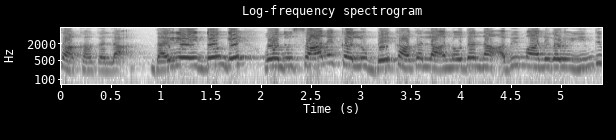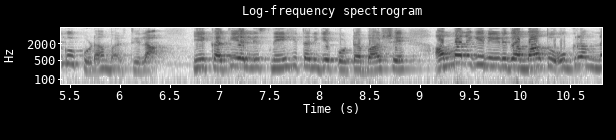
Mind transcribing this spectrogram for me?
ಸಾಕಾಗಲ್ಲ. ಧೈರ್ಯ ಇದ್ದೋಂಗೆ ಒಂದು ಸಾನೆ ಕಲ್ಲು ಬೇಕಾಗಲ್ಲ ಅನ್ನೋದನ್ನ ಅಭಿಮಾನಿಗಳು ಇಂದಿಗೂ ಕೂಡ ಮರ್ತಿಲ್ಲ. ಈ ಕಥೆಯಲ್ಲಿ ಸ್ನೇಹಿತನಿಗೆ ಕೊಟ್ಟ ಭಾಷೆ ಅಮ್ಮನಿಗೆ ನೀಡಿದ ಮಾತು ಉಗ್ರಂನ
